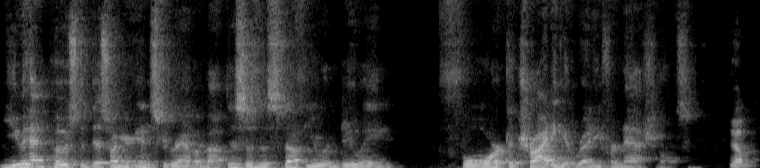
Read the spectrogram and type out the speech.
you had posted this on your Instagram about this is the stuff you were doing for to try to get ready for nationals. Yep.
